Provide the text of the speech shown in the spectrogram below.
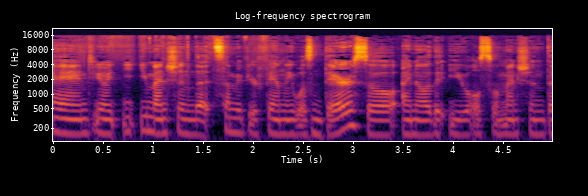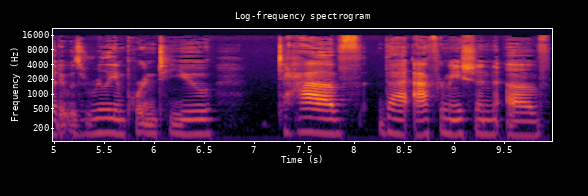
And you know, you, you mentioned that some of your family wasn't there, so I know that you also mentioned that it was really important to you to have that affirmation of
